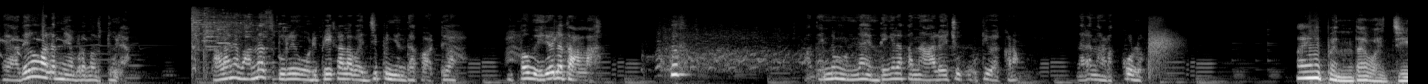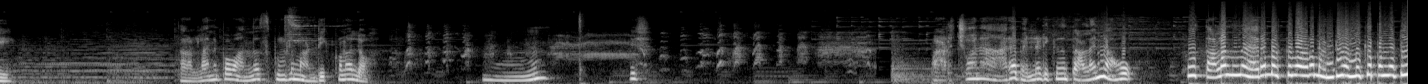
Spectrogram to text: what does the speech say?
പറഞ്ഞേക്കണം അതേപോലെ ഞാൻ ഇവിടെ നിർത്തൂല. തളനെ വന്ന സ്കൂളിൽ ഓടിപ്പിക്കാനുള്ള വജ്ജിപ്പ് ഞാൻ എന്താ കാട്ടുക? ഇപ്പൊ വരുമല്ലോ തള്ള. അതിന് മുന്നേ എന്തെങ്കിലുമൊക്കെ ഒന്ന് ആലോചിച്ച് കൂട്ടി വെക്കണം. എന്നാലേ നടക്കുള്ളൂ. അതിനിപ്പോ എന്താ വജ്ജി? തള്ളാനിപ്പോ വന്ന സ്പീഡിൽ മണ്ടിക്കണല്ലോ. പഠിച്ചോനെ ആരാ ബെല്ലടിക്കുന്ന തളന്നാവോ ഓ തളന്ന് നേരം പത്ത് വേറെ മണ്ടി വന്നൊക്കെ അങ്ങോട്ട്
